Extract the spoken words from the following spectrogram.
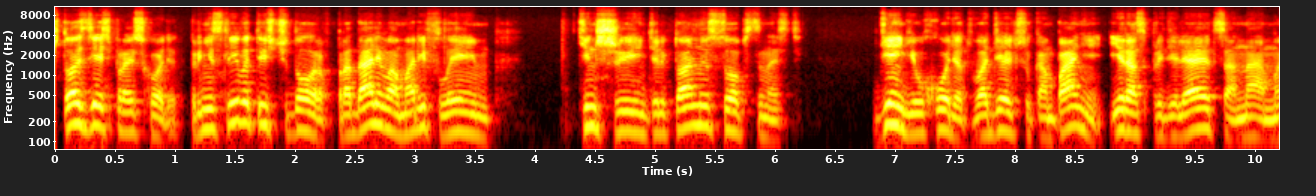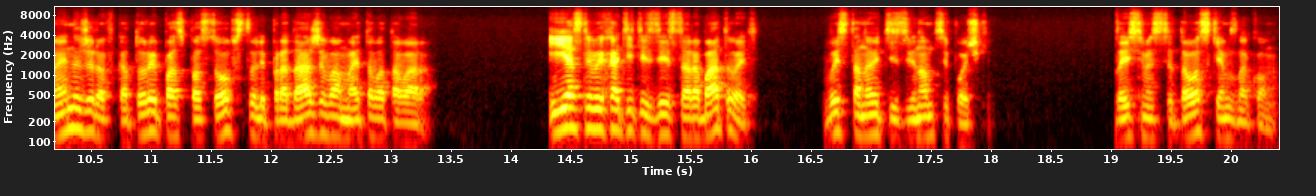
Что здесь происходит? Принесли вы 1000 долларов, продали вам Арифлейм, Тинши, интеллектуальную собственность. Деньги уходят владельцу компании и распределяются на менеджеров, которые поспособствовали продаже вам этого товара. И если вы хотите здесь зарабатывать, вы становитесь звеном цепочки. В зависимости от того, с кем знакомы.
